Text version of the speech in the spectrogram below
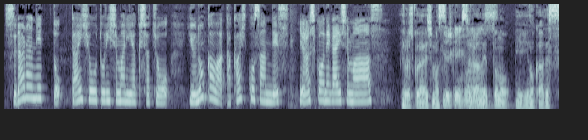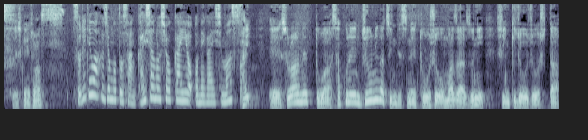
スララネット代表取締役社長湯野川隆彦さんです。よろしくお願いします。よろしくお願いします。よろしくお願いします。スラネットの湯野川です。よろしくお願いします。それでは藤本さん、会社の紹介をお願いします。はい。えー、ソラーネットは昨年12月にですね、東証マザーズに新規上場した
